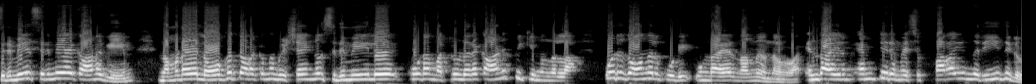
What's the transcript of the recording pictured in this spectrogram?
സിനിമയെ സിനിമയായി കാണുകയും നമ്മുടെ ലോകത്ത് നടക്കുന്ന വിഷയങ്ങൾ സിനിമയിൽ കൂടെ മറ്റുള്ളവരെ കാണിപ്പിക്കുമെന്നുള്ള ഒരു തോന്നൽ കൂടി ഉണ്ടായാൽ നന്ന് എന്നുള്ളതാണ്. എന്തായാലും എം ടി രമേശ് പറയുന്ന രീതികൾ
